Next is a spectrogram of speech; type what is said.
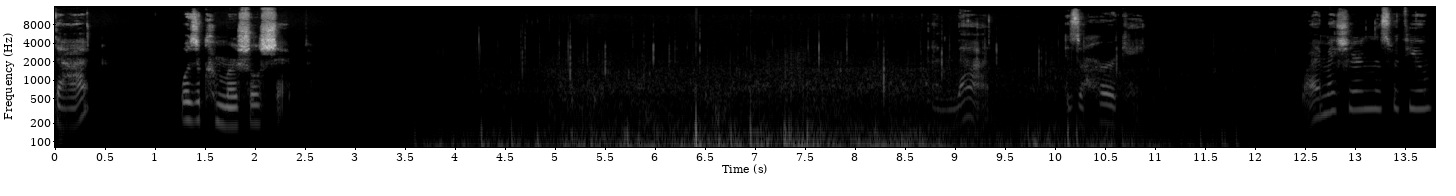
That was a commercial ship. And that is a hurricane. Why am I sharing this with you?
